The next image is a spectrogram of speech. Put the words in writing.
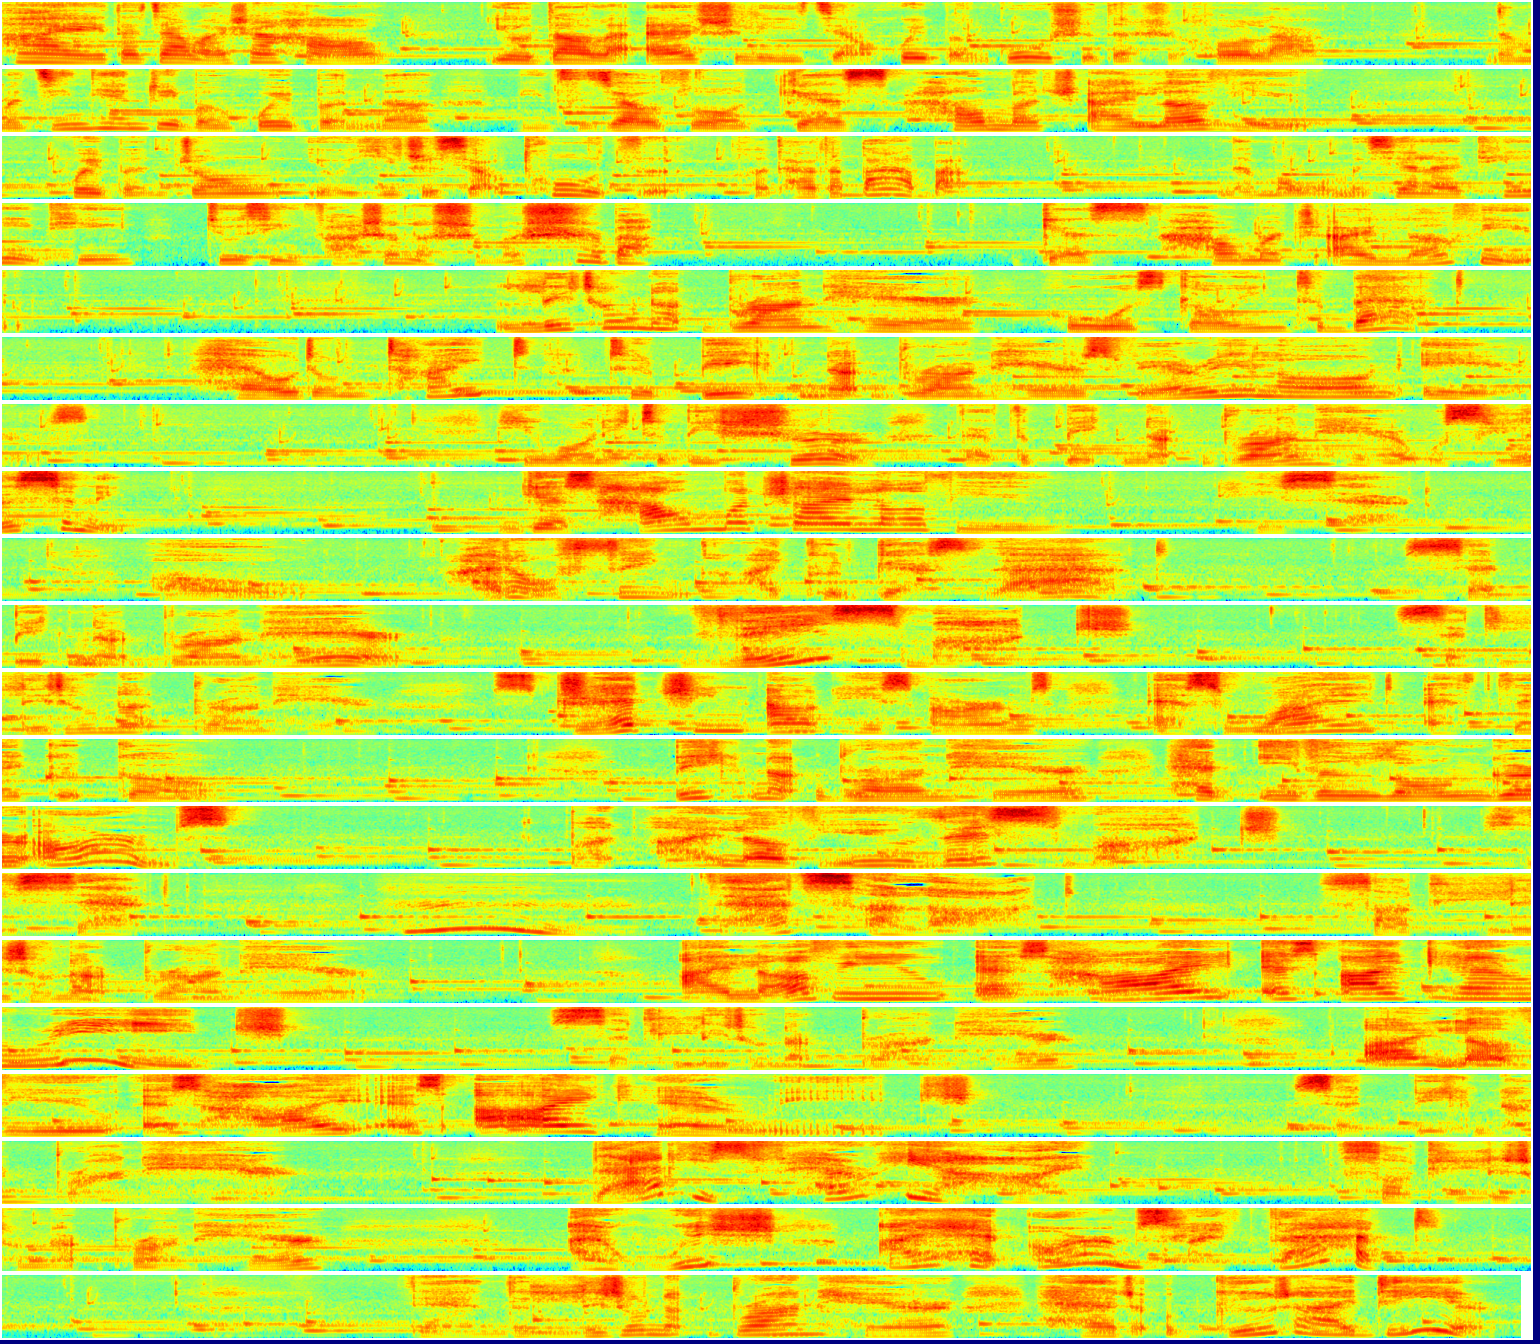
嗨，大家晚上好！又到了 Ashley 讲绘本故事的时候啦。那么今天这本绘本呢，名字叫做《Guess How Much I Love You》。绘本中有一只小兔子和它的爸爸。那么我们先来听一听，究竟发生了什么事吧。Guess how much I love you. Little nut brown hair who was going to bed held on tight to Big Nut Brown Hare's very long ears. He wanted to be sure that the Big Nut Brown Hare was listening. Guess how much I love you, he said. Oh, I don't think I could guess that, said Big Nut Brown Hare. This much, said Little Nut Brown Hare stretching out his arms as wide as they could go. Big Nut Brown Hair had even longer arms. But I love you this much, he said. Hmm, that's a lot, thought Little Nut Brown Hair. I love you as high as I can reach, said Little Nut Brown Hare. I love you as high as I can reach, said Big Nut Brown Hair. That is very high, thought Little Nut Brown Hair. I wish I had arms like that. Then the little nut brown hare had a good idea.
